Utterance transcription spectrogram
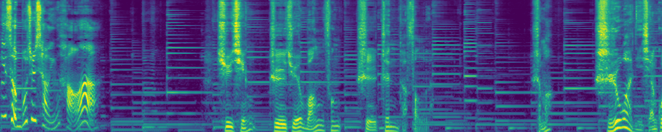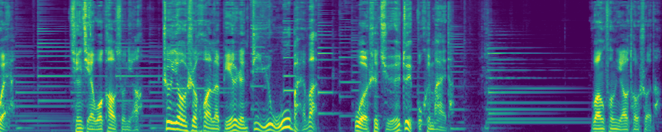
你怎么不去抢银行啊？许晴只觉王峰是真的疯了。什么？十万你嫌贵？晴姐，我告诉你啊。这要是换了别人，低于五百万，我是绝对不会卖的。王峰摇头说道：“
